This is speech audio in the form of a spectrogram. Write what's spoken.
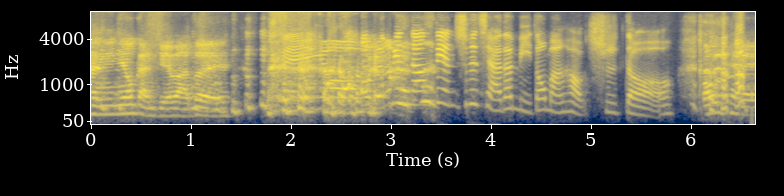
哎，你你有感觉吧？对，没有。我们便当店吃起来的米都蛮好吃的。OK，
